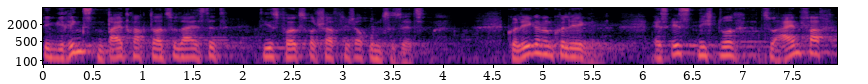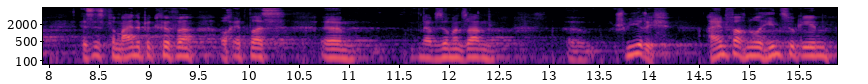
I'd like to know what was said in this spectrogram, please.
den geringsten Beitrag dazu leistet, dies volkswirtschaftlich auch umzusetzen. Kolleginnen und Kollegen, es ist nicht nur zu einfach, es ist für meine Begriffe auch etwas, ähm, wie soll man sagen, äh, schwierig, einfach nur hinzugehen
